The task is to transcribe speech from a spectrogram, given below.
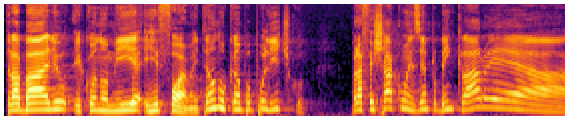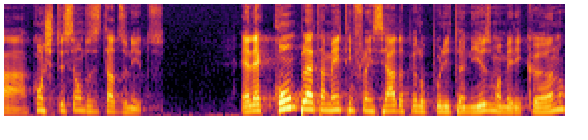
Trabalho, economia e reforma. Então, no campo político, para fechar com um exemplo bem claro, é a Constituição dos Estados Unidos ela é completamente influenciada pelo puritanismo americano,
